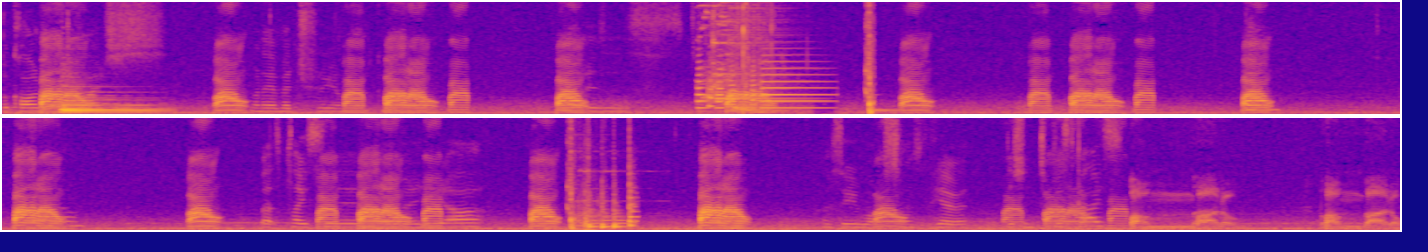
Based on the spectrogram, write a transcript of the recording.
Bacardi price when I eventually unlock it. What is this? Bow. Bow. Let's place Ba- it bow, over ba- here. Bow. Bow. Let's see what Bow. sounds here. Listen to this, guys. bum bottom, bum bottom,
